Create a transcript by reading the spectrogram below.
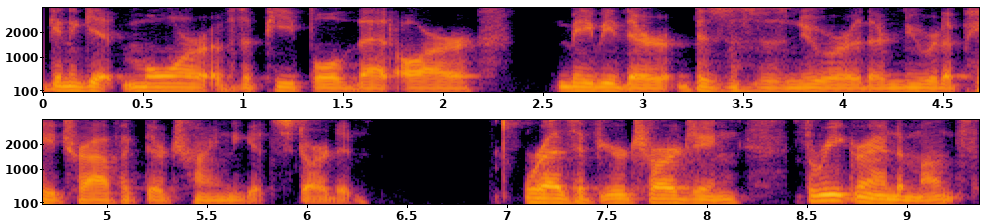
going to get more of the people that are maybe their business is newer, they're newer to pay traffic, they're trying to get started. Whereas if you're charging three grand a month,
